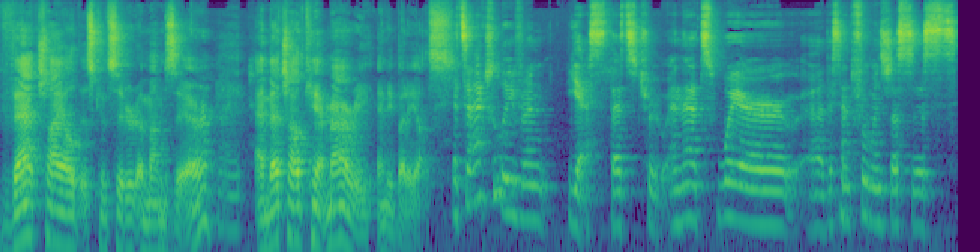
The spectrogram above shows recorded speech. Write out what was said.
that child is considered a mamzer, Right. and that child can't marry anybody else. It's actually even yes, that's true, and that's where uh, the Center for Women's Justice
